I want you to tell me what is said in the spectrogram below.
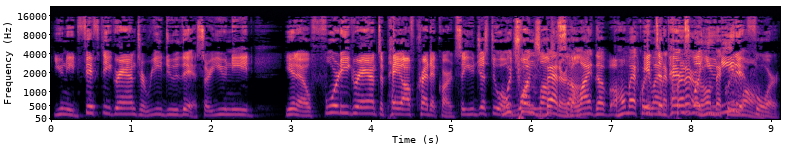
you need 50 grand to redo this, or you need you know, 40 grand to pay off credit cards. So you just do a Which one one's better? Sum. The line, the home equity it line of credit It depends what you need loan? it for.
